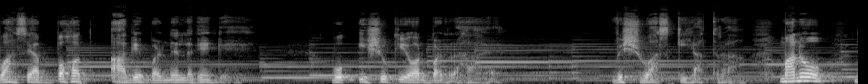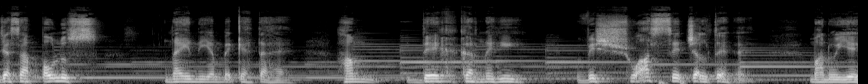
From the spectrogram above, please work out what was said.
वहाँ से आप बहुत आगे बढ़ने लगेंगे। वो ईशु की ओर बढ़ रहा है। विश्वास की यात्रा। मानो जैसा पौलुस नए नियम में कहता है, हम देख कर नहीं, विश्वास से चलते हैं। मानो ये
